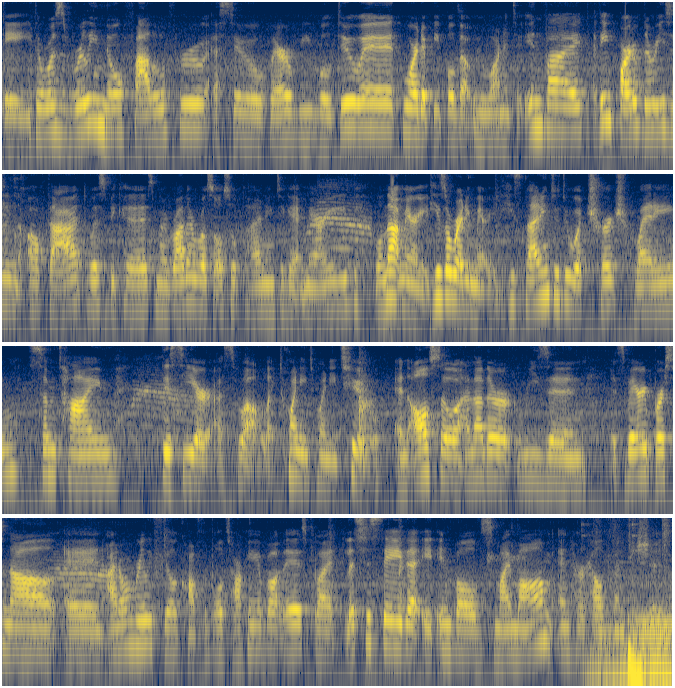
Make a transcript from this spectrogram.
date, there was really no follow through as to where we will do it, who are the people that we wanted to invite. I think part of the reason of that was because my brother was also planning to get married. Well, not married, he's already married. He's planning to do a church wedding sometime this year as well, like 2022. And also another reason it's very personal and I don't really feel comfortable talking about this, but let's just say that it involves my mom and her health condition.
